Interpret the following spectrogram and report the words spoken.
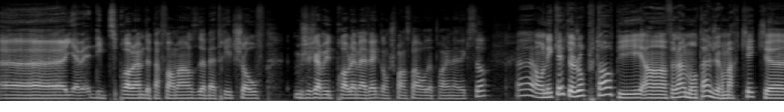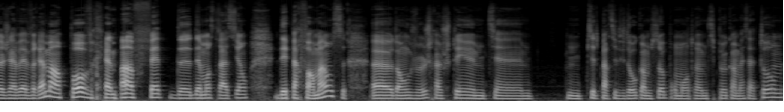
Il y avait des petits problèmes de performance, de batterie, de chauffe. J'ai jamais eu de problème avec, donc je pense pas avoir de problème avec ça. Euh, on est quelques jours plus tard, puis en faisant le montage, j'ai remarqué que j'avais vraiment pas vraiment fait de démonstration des performances. Euh, donc, je veux juste rajouter une, petite partie de vidéo comme ça pour montrer un petit peu comment ça tourne.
